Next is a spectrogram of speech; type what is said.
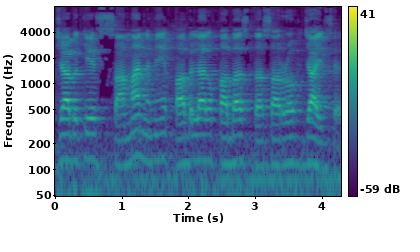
جبکہ سمن میں قبل القبض تصرف جائز ہے۔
